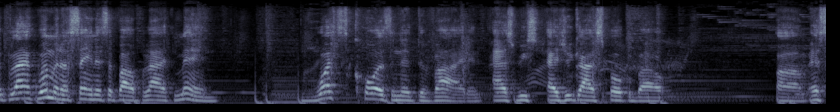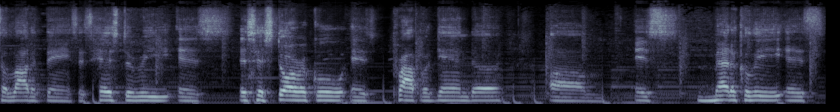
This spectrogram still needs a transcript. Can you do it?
The black women are saying this about black men. What's causing the divide? And as we as you guys spoke about, um, it's a lot of things. It's history, it's it's historical, it's propaganda, um, it's medically, it's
